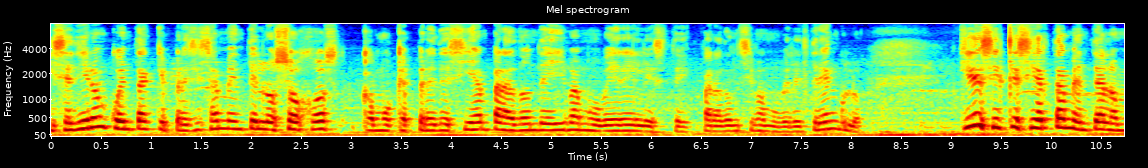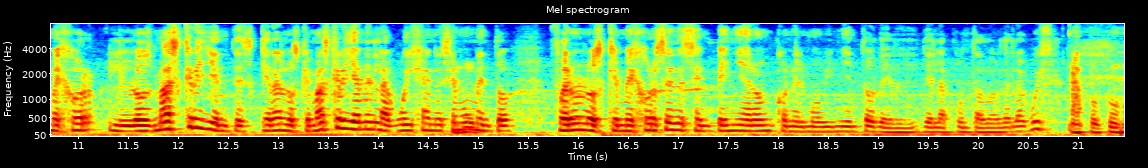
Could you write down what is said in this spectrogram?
Y se dieron cuenta que precisamente los ojos como que predecían para dónde iba a mover el este para dónde se iba a mover el triángulo quiere decir que ciertamente a lo mejor los más creyentes que eran los que más creían en la ouija en ese momento fueron los que mejor se desempeñaron con el movimiento del, del apuntador de la ouija. ¿A poco?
